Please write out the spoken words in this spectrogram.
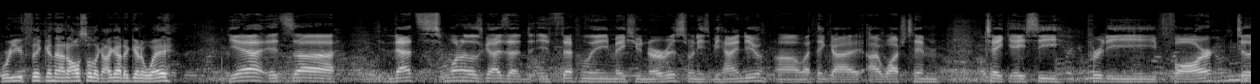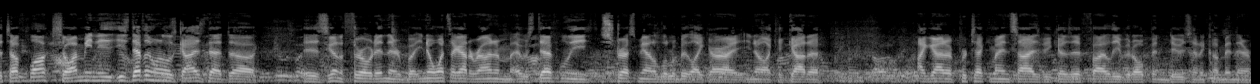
were you thinking that also? Like, I got to get away. Yeah, it's uh, that's one of those guys that it definitely makes you nervous when he's behind you. Um, I think I, I watched him take AC pretty far to the Tuff Block. So I mean, he's definitely one of those guys that uh, is going to throw it in there. But you know, once I got around him, it was definitely stressed me out a little bit. Like, all right, you know, like I gotta, I gotta protect my insides because if I leave it open, dude's to come in there.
